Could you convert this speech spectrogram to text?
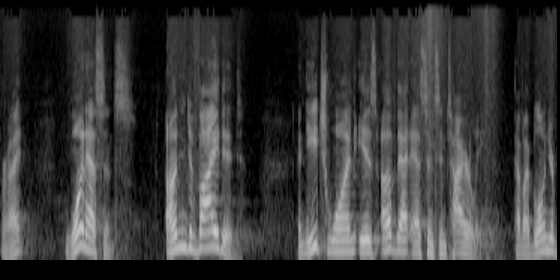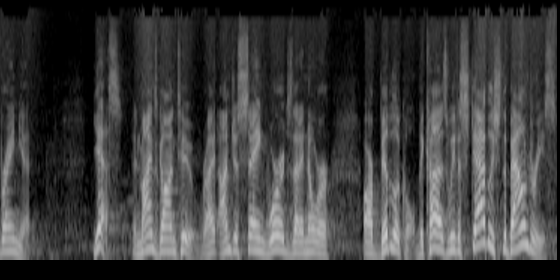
Right? One essence, undivided, And each one is of that essence entirely. Have I blown your brain yet? Yes, and mine's gone too, right? I'm just saying words that I know are, are biblical because we've established the boundaries.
